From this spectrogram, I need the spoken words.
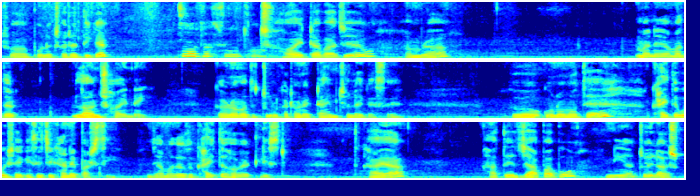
ছ- পৌনে ছটার দিকে। ছয়টা বাজেও আমরা মানে আমাদের লাঞ্চ হয় নাই। কারণ আমাদের চুল কাটা অনেক টাইম চলে গেছে। তো কোনো মতে খাইতে বসে গেছি যেখানে পারছি। যে আমাদের তো খাইতে হবে অ্যাটলিস্ট খায়া হাতে যা পাবো নিয়ে চলে আসব।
